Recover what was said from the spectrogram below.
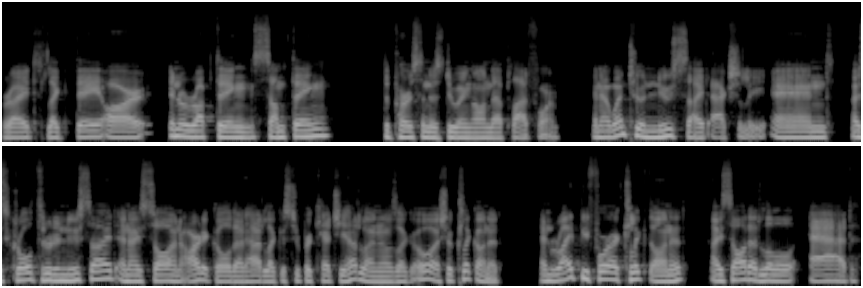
right? Like they are interrupting something the person is doing on that platform. And I went to a news site actually, and I scrolled through the news site and I saw an article that had like a super catchy headline. And I was like, oh, I should click on it. And right before I clicked on it, I saw that little ad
